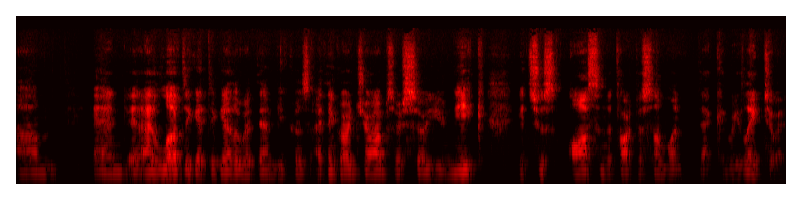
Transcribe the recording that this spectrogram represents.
Um, and, and I love to get together with them because I think our jobs are so unique. It's just awesome to talk to someone that can relate to it.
